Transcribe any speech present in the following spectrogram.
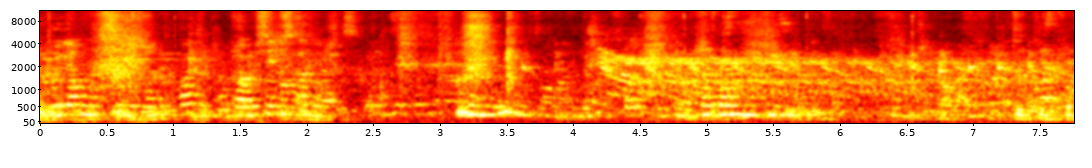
Ну, явно сильно хватит, вообще психическая. Тут телефон.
